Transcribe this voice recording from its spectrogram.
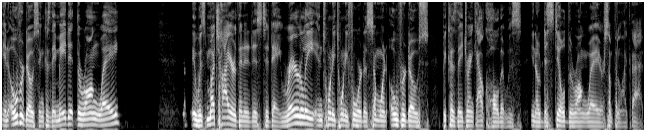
and overdosing because they made it the wrong way it was much higher than it is today. Rarely in 2024 does someone overdose because they drank alcohol that was, you know, distilled the wrong way or something like that.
